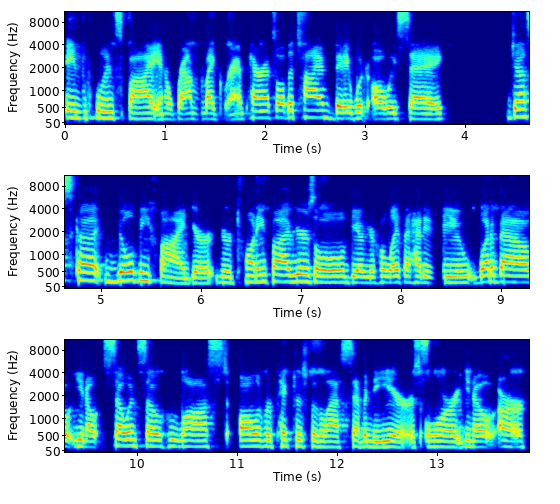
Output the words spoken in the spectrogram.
influenced by and around my grandparents all the time, they would always say, Jessica, you'll be fine. You're you're 25 years old. You have your whole life ahead of you. What about, you know, so and so who lost all of her pictures for the last 70 years or, you know, our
